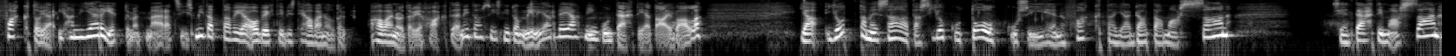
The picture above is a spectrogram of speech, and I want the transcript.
faktoja, ihan järjettömät määrät, siis mitattavia, objektiivisesti havainnoitavia faktoja. Niitä on siis niitä on miljardeja, niin kuin tähtiä taivaalla. Ja jotta me saataisiin joku tolkku siihen fakta- ja datamassaan, siihen tähtimassaan,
